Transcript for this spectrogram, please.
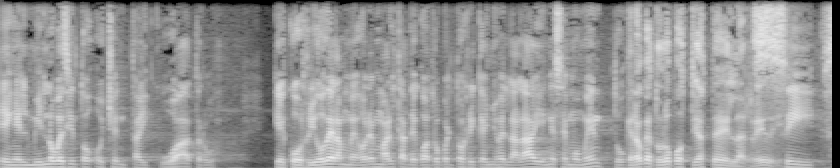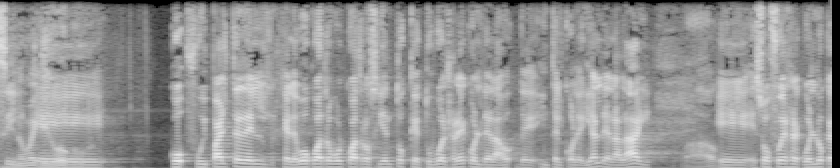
en el 1984, que corrió de las mejores marcas de cuatro puertorriqueños en la LAI en ese momento. Creo que tú lo posteaste en las redes. Sí, sí. Si no me equivoco. eh, fui parte del relevo 4x400 que tuvo el récord de la de intercolegial de la LAI. Wow. Eh, eso fue, recuerdo que,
